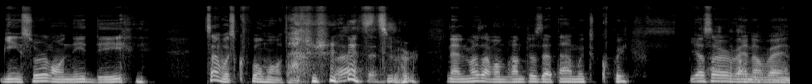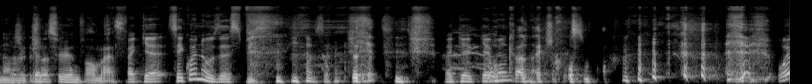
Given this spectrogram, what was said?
bien sûr, on est des, ça va se couper au montage, si tu veux. Finalement, ça va me prendre plus de temps à moi de couper. Yes, sir. Ben non, ben non. J'ai reçu une formation. Fait que, c'est quoi nos espèces? fait que, Kevin? Au collège Rosemont. oui,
